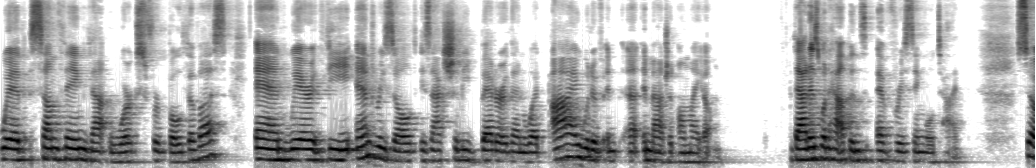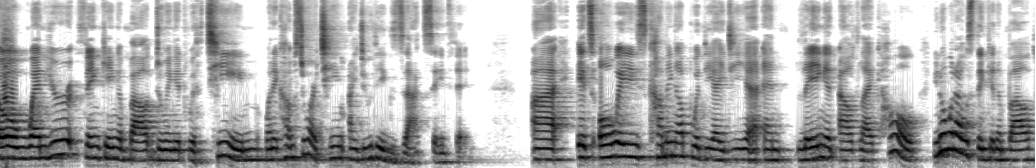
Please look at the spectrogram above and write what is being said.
with something that works for both of us and where the end result is actually better than what I would have uh, imagined on my own. That is what happens every single time. So when you're thinking about doing it with team, when it comes to our team, I do the exact same thing. Uh, it's always coming up with the idea and laying it out like, oh, you know what I was thinking about?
